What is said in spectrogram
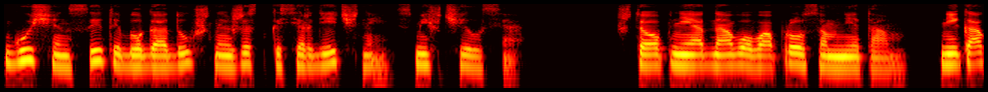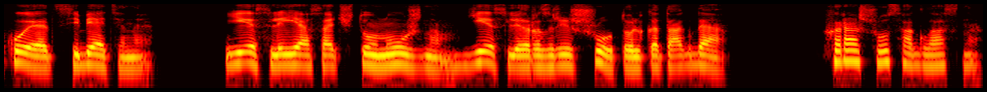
Гущин, сытый, благодушный, жесткосердечный, смягчился. «Чтоб ни одного вопроса мне там. Никакой от себятины. Если я сочту нужным, если разрешу, только тогда. Хорошо, согласна.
